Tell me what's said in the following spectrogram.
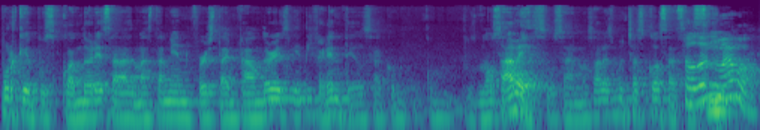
porque pues cuando eres además también first time founder es bien diferente, o sea, como, como, pues no sabes, o sea, no sabes muchas cosas. Todo es nuevo.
